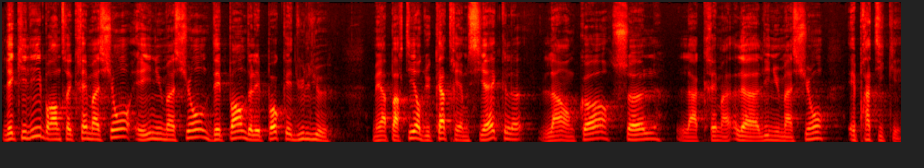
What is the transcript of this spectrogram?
l'équilibre entre crémation et inhumation dépend de l'époque et du lieu. Mais à partir du IVe siècle, là encore, seule l'inhumation est pratiquée.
